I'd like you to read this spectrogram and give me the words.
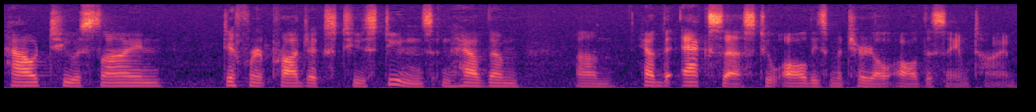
how to assign different projects to students and have them um, have the access to all these material all at the same time.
